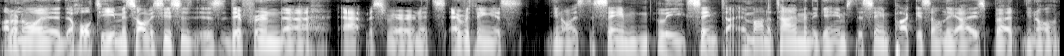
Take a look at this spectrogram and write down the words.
I don't know uh, the whole team. It's obviously it's a, it's a different uh, atmosphere, and it's everything is you know it's the same league, same ti amount of time in the games, the same puck is on the ice. But you know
